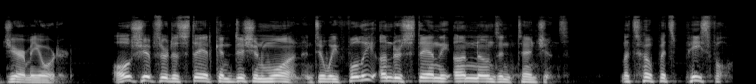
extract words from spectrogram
Jeremy ordered. All ships are to stay at condition one until we fully understand the unknown's intentions. Let's hope it's peaceful,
